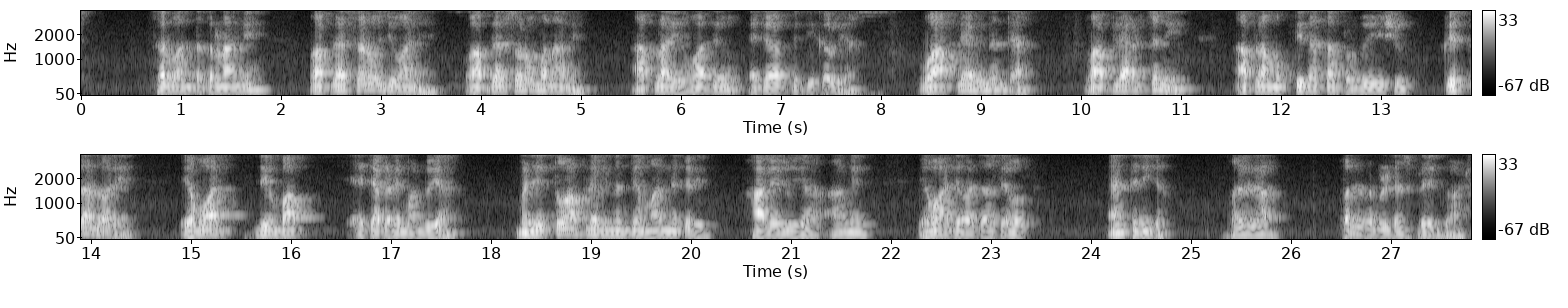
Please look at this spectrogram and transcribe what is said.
सर्व अंतकरणाने व आपल्या सर्व जीवाने व आपल्या सर्व मनाने आपला यहोवा देव याच्यावर प्रीती करूया. व आपल्या विनंत्या व आपल्या अडचणी आपला मुक्तिदाता प्रभू येशू ख्रिस्ताद्वारे यहोवा देव बाप याच्याकडे मांडूया. म्हणजे तो आपल्या विनंत्या मान्य करील. हालेलुया. आमेन. यहोवा देवाचा सेवक अँथनी जा. Pereira Pereira builders praise God.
